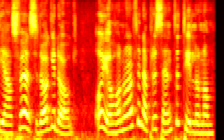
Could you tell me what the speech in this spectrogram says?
Det är hans födelsedag idag och jag har några fina presenter till honom.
